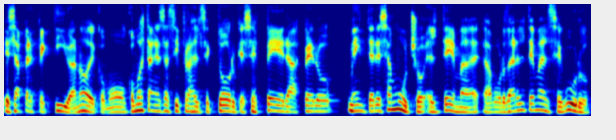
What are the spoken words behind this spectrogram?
esa perspectiva, ¿no? De cómo, cómo están esas cifras del sector, qué se espera, pero me interesa mucho el tema, abordar el tema del seguro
